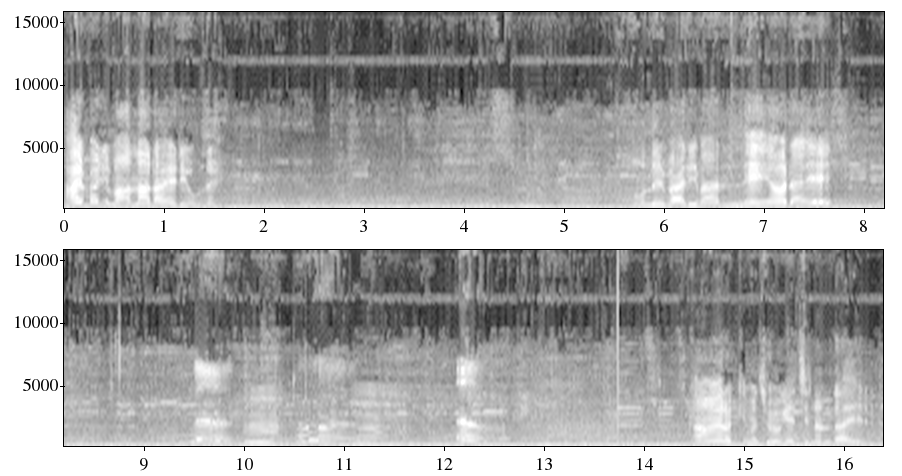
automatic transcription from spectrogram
할 말이 많아 라엘이 오늘. 오늘 말이 많네요 라엘. 음. 음. 카메라 키면 조용해지는 라엘.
